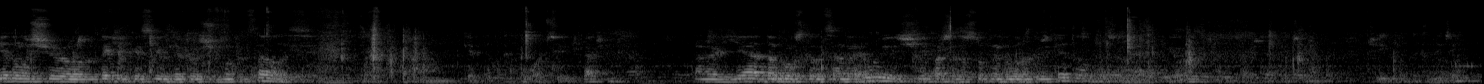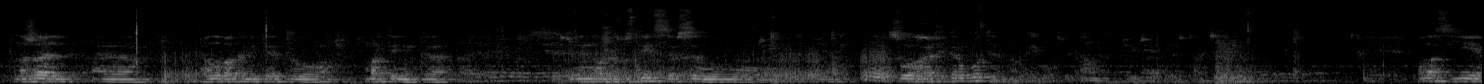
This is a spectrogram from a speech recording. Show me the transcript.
Я думаю, що декілька слів для того, щоб ми представились. Е, Я Домбровський Олександр Григорійович, я перший заступник голови комітету. На жаль, е, голова комітету Мартиненка не може зустрітися в силу свого графіка роботи. У нас є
